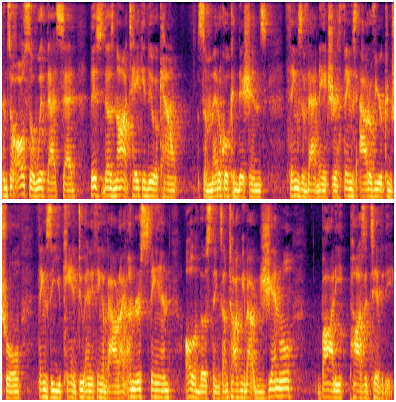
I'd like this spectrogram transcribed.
And so also with that said, this does not take into account some medical conditions, things of that nature, things out of your control, things that you can't do anything about. I understand all of those things. I'm talking about general body positivity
